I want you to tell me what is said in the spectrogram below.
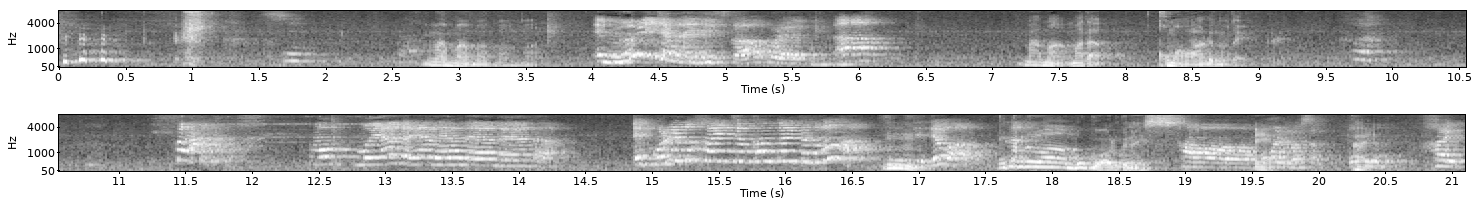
しまあまあまあまあまあ。え無理じゃないですか？これ。あまあまあまだコマはあるので。もうもうやだやだやだやだやだ。えこれの配置を考えたのは先生。ではこない、れは僕悪くないです。はあええ。わかりました。はい。おはい。あ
